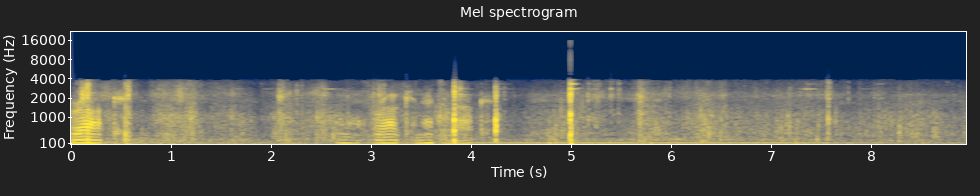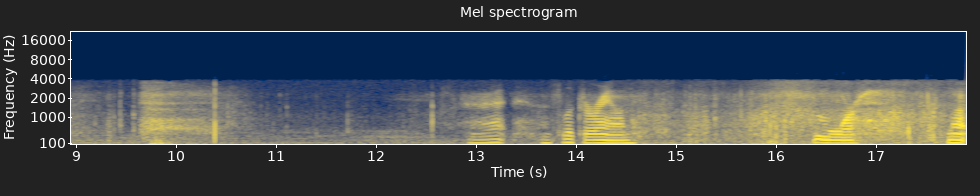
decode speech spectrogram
Rock. That's rock and that's a rock. Look around some more. Not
